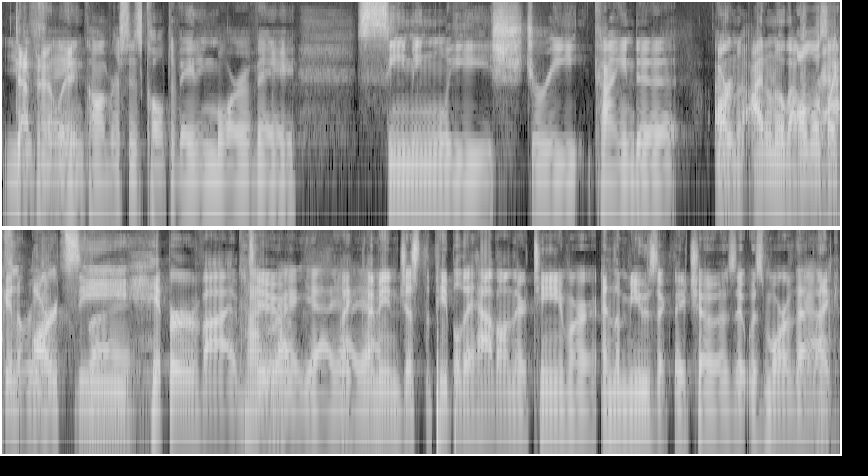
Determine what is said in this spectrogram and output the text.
you could say, Definitely. and Converse is cultivating more of a seemingly street kind of. I Art- don't know. I don't know about almost like an artsy, hipper vibe too. right, yeah, yeah, Like yeah. I mean, just the people they have on their team, or and the music they chose. It was more of that Yeah. like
